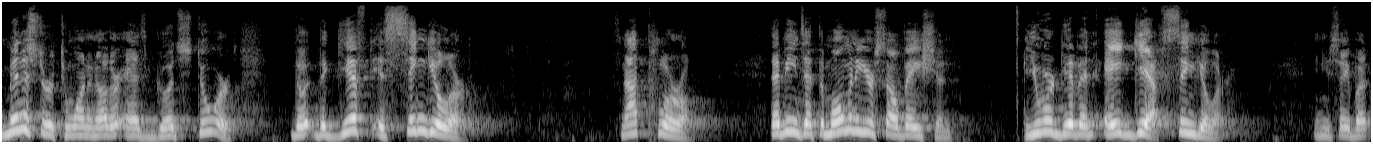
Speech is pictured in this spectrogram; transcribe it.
Minister to one another as good stewards. The, the gift is singular, it's not plural. That means at the moment of your salvation, you were given a gift, singular. And you say, but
